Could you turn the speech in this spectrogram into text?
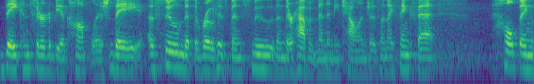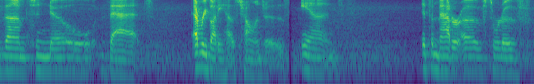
they consider to be accomplished, they assume that the road has been smooth and there haven't been any challenges. And I think that helping them to know that everybody has challenges and it's a matter of sort of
